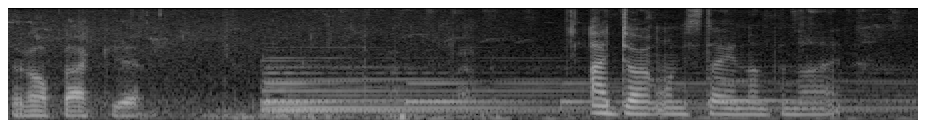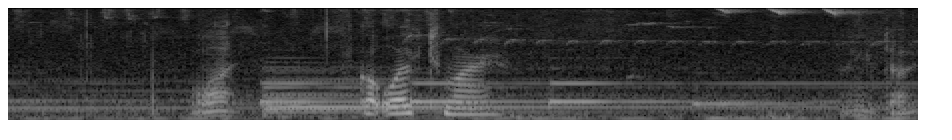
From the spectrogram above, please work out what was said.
They're not back yet. I don't want to stay another night. Why? I've got work tomorrow. No, you don't.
